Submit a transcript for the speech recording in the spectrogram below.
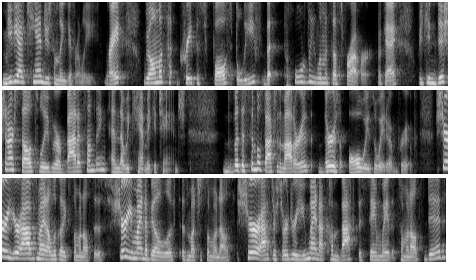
maybe I can do something differently, right? We almost create this false belief that totally limits us forever, okay? We condition ourselves to believe we are bad at something and that we can't make a change. But the simple fact of the matter is, there's always a way to improve. Sure, your abs might not look like someone else's. Sure, you might not be able to lift as much as someone else. Sure, after surgery, you might not come back the same way that someone else did.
